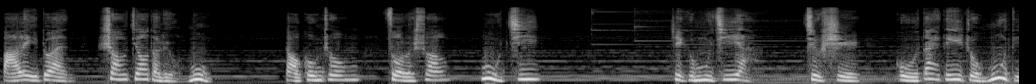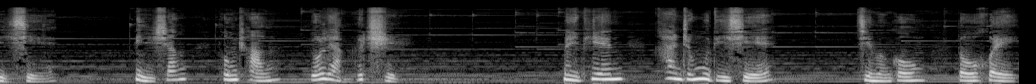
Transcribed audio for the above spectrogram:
拔了一段。烧焦的柳木，到宫中做了双木屐。这个木屐呀，就是古代的一种木底鞋，底上通常有两个齿。每天看着木底鞋，晋文公都会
